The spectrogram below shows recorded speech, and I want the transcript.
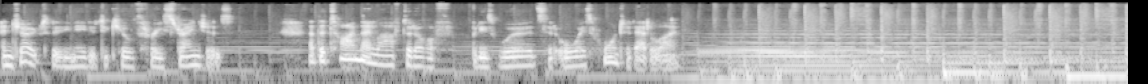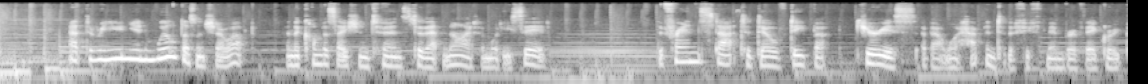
and joked that he needed to kill three strangers. At the time, they laughed it off, but his words had always haunted Adeline. At the reunion, Will doesn't show up, and the conversation turns to that night and what he said. The friends start to delve deeper, curious about what happened to the fifth member of their group,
